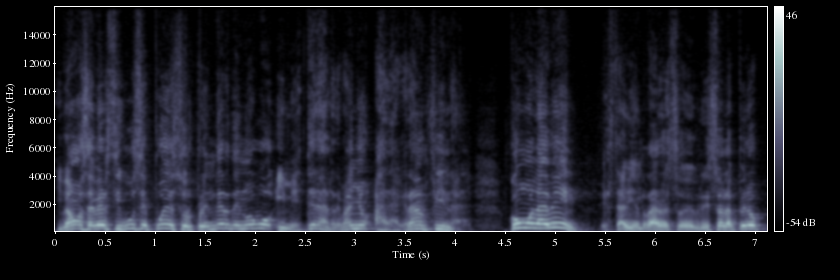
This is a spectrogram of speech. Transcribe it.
y vamos a ver si Buse puede sorprender de nuevo y meter al rebaño a la gran final. ¿Cómo la ven? Está bien raro eso de Brizola, pero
